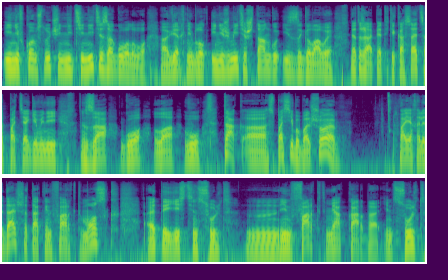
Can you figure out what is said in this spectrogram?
И ни в коем случае не тяните за голову верхний блок и не жмите штангу из-за головы. Это же, опять-таки, касается подтягиваний за голову. Так, э, спасибо большое. Поехали дальше. Так, инфаркт мозг – это и есть инсульт инфаркт миокарда, инсульт,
